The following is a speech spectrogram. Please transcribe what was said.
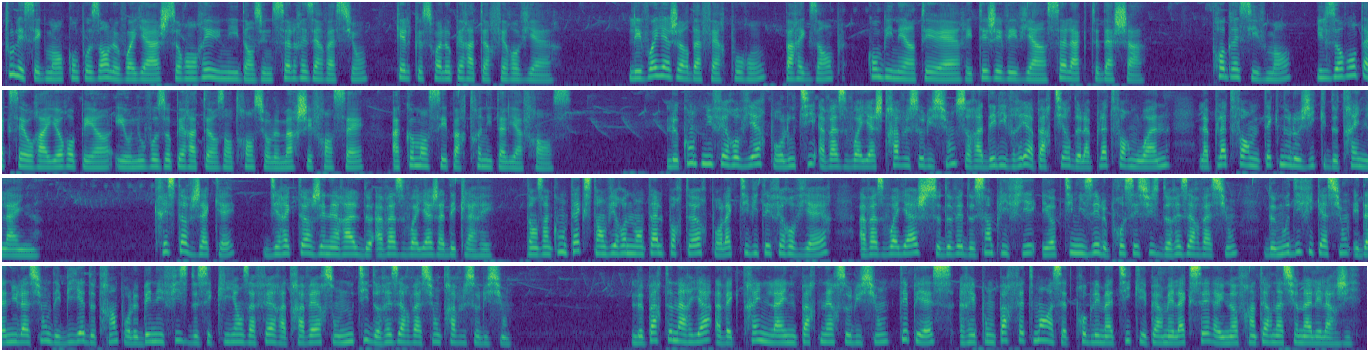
Tous les segments composant le voyage seront réunis dans une seule réservation, quel que soit l'opérateur ferroviaire. Les voyageurs d'affaires pourront, par exemple, combiner un TER et TGV via un seul acte d'achat. Progressivement, ils auront accès aux rails européens et aux nouveaux opérateurs entrant sur le marché français, à commencer par Tronitalia France. Le contenu ferroviaire pour l'outil Avas Voyage Travel Solutions sera délivré à partir de la plateforme One, la plateforme technologique de Trainline. Christophe Jacquet, directeur général de Avas Voyage, a déclaré Dans un contexte environnemental porteur pour l'activité ferroviaire, Avas Voyage se devait de simplifier et optimiser le processus de réservation, de modification et d'annulation des billets de train pour le bénéfice de ses clients affaires à travers son outil de réservation Travel Solutions. Le partenariat avec Trainline Partner Solutions, TPS, répond parfaitement à cette problématique et permet l'accès à une offre internationale élargie.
